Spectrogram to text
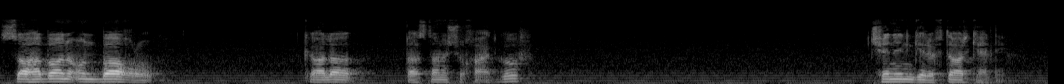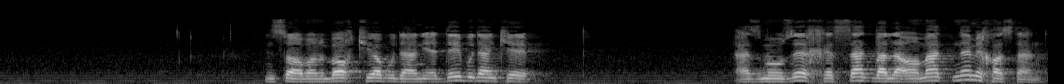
صاحبان اون باغ رو که حالا داستانش رو خواهد گفت چنین گرفتار کردیم این صاحبان باغ کیا بودن؟ یه عده بودن که از موضع خصت و لعامت نمی‌خواستند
